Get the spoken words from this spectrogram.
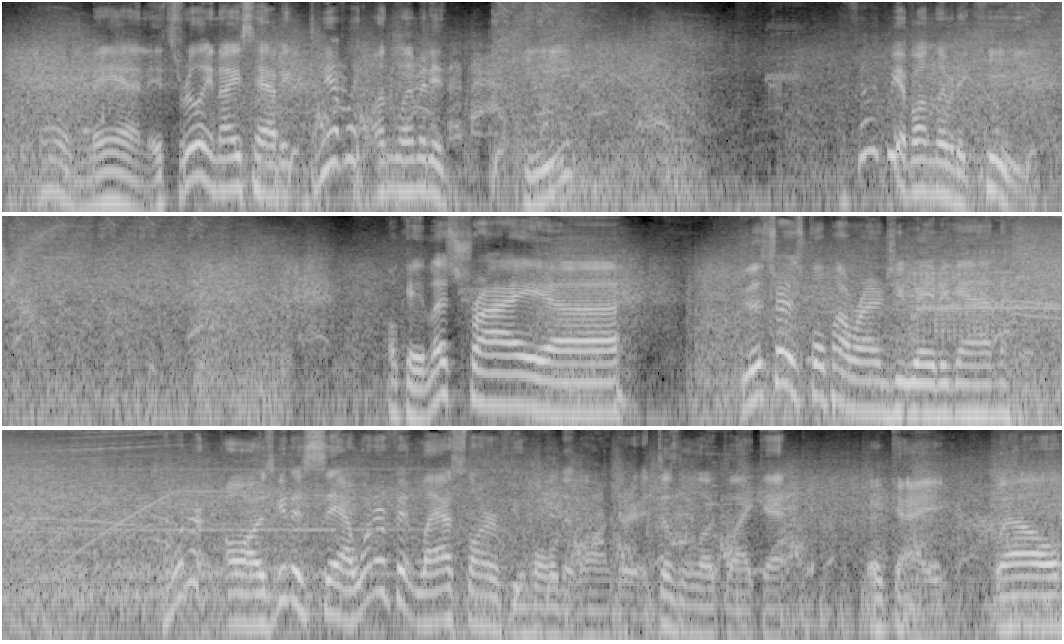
Oh man, it's really nice having do we have like unlimited ki? I feel like we have unlimited ki. Okay, let's try uh let's try this full power energy wave again. I wonder, oh, I was gonna say, I wonder if it lasts longer if you hold it longer. It doesn't look like it. Okay, well,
